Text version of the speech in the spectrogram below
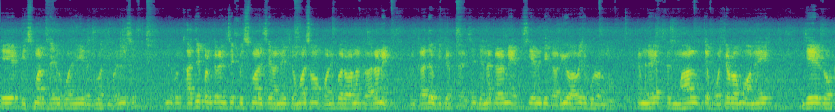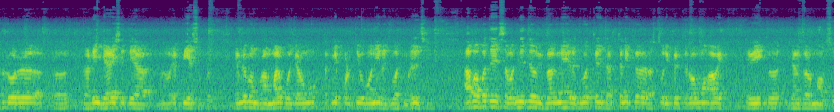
એ બિસ્માર થયેલ હોવાની રજૂઆત મળેલી છે. અને ખાતે પણ કરેલ છે બિસ્માર છે અને ચોમાસામાં પાણી ભરવાના કારણે કાદવ કિચડ થાય છે, જેના કારણે એફસીઆઈની જે ગાડીઓ આવે છે ગોડાઉનમાં, એમને માલ ત્યાં પહોંચાડવામાં અને જે ડોર ટુ ગાડી જાય છે ત્યાં એપીએસ ઉપર, એમને પણ માલ પહોંચાડવામાં તકલીફ પડતી હોવાની રજૂઆત મળેલ છે. આ બાબતે સંબંધિત વિભાગને રજૂઆત કરી તાત્કાલિક રસ્તો રિપેર કરવામાં આવે એવી એક જાણ કરવામાં આવશે.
